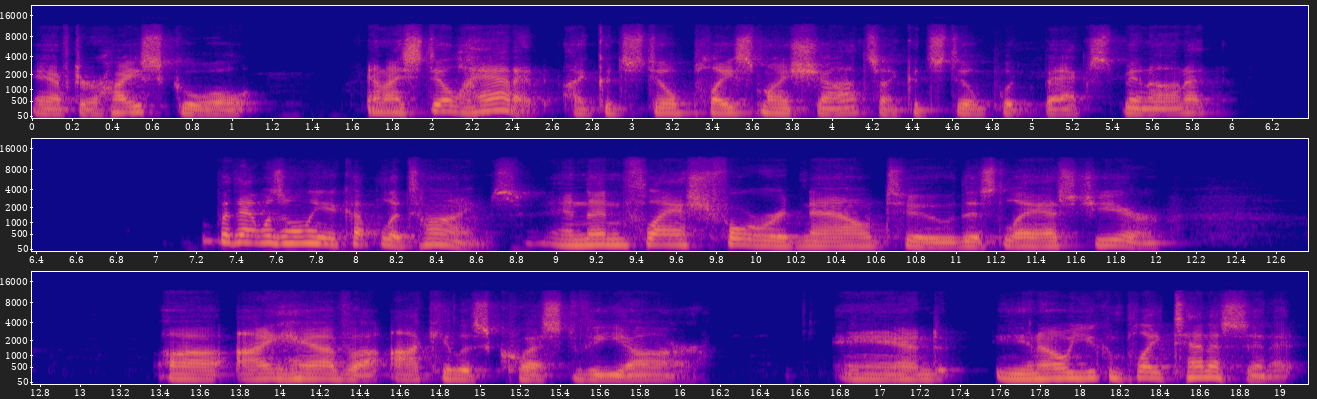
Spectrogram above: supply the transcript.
after high school, and I still had it. I could still place my shots, I could still put backspin on it. But that was only a couple of times. And then flash forward now to this last year. Uh, I have a Oculus Quest VR, and you know, you can play tennis in it.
